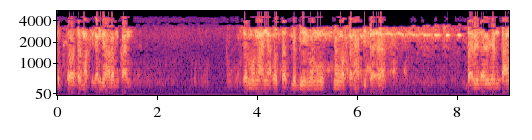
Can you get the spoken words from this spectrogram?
betul termasuk yang diharamkan. Saya mau nanya Ustaz lebih menguatkan hati saya dalil-dalil tentang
